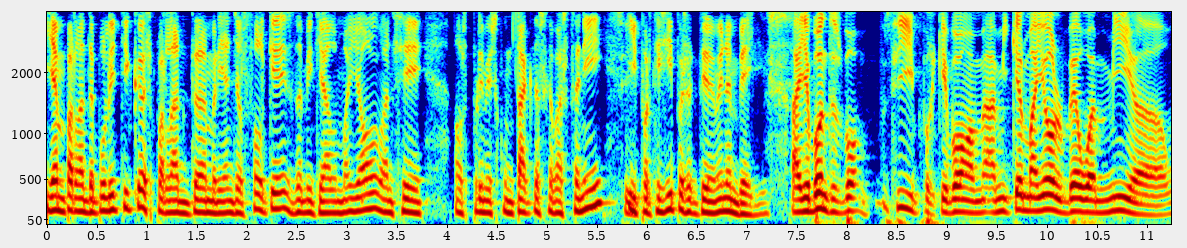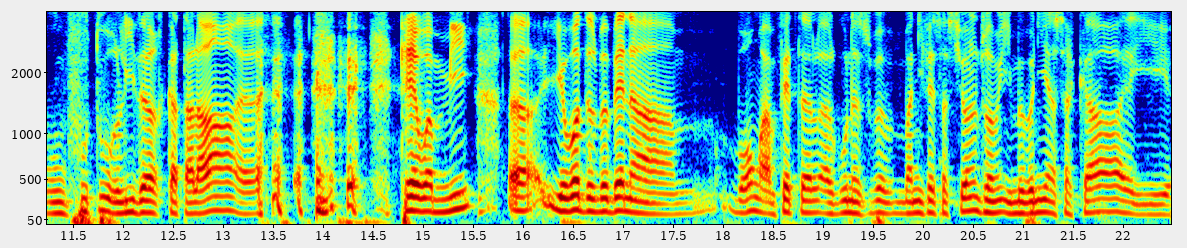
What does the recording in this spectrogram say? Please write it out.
ja hem parlat de política, has parlat de Maria Àngels Falqués, de Miquel Mayol, van ser els primers contactes que vas tenir sí. i participes activament amb ells. Ah, llavors, bon, sí, perquè bon, a Miquel Mayol veu en mi uh, un futur líder català, uh, creu en mi, uh, llavors va ben a... Bon, han fet algunes manifestacions i me venien a cercar i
